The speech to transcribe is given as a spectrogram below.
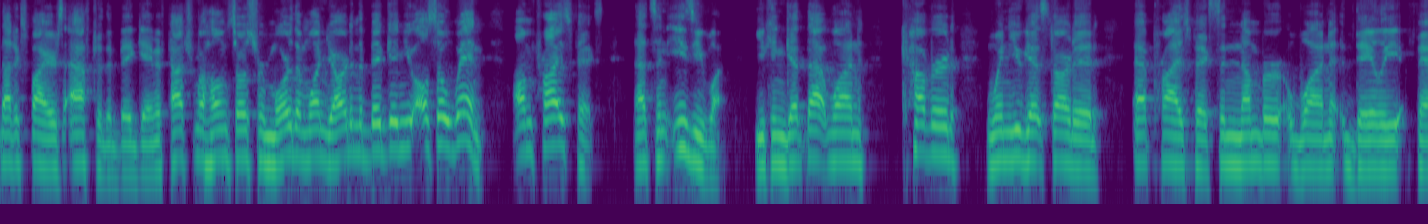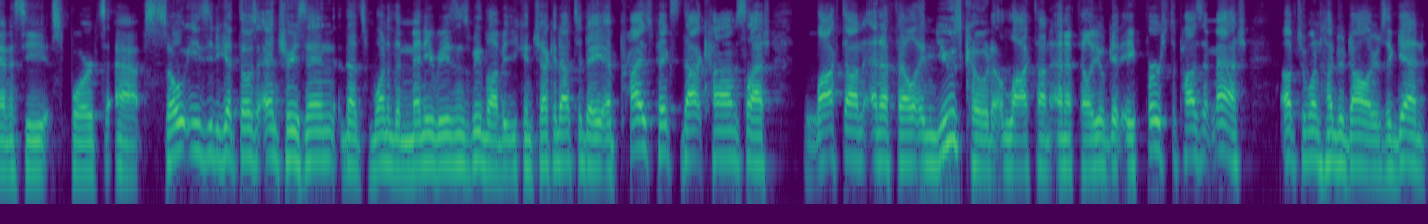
that expires after the big game. If Patrick Mahomes throws for more than one yard in the big game, you also win on prize picks. That's an easy one. You can get that one covered when you get started at prize picks, the number one daily fantasy sports app. So easy to get those entries in. That's one of the many reasons we love it. You can check it out today at prizepicks.com slash locked on NFL and use code locked on NFL. You'll get a first deposit match up to $100. Again,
